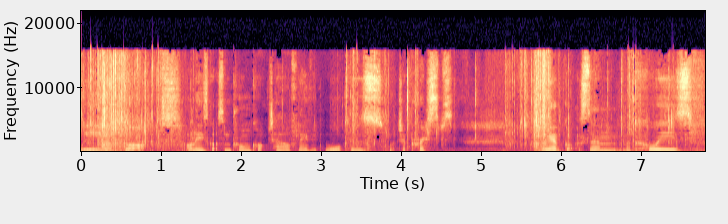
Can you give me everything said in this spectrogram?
We have got, Ollie's got some prawn cocktail flavoured Walkers, which are crisps. We have got some McCoy's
